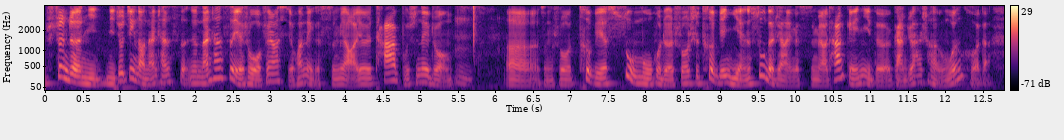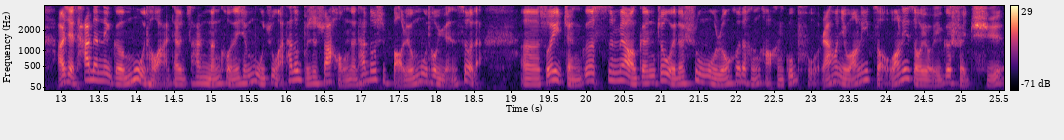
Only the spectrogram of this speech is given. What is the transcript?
顺着你，你就进到南禅寺。就南禅寺也是我非常喜欢的一个寺庙，因为它不是那种，呃，怎么说，特别肃穆或者说是特别严肃的这样一个寺庙，它给你的感觉还是很温和的。而且它的那个木头啊，它它门口那些木柱啊，它都不是刷红的，它都是保留木头原色的。呃，所以整个寺庙跟周围的树木融合的很好，很古朴。然后你往里走，往里走有一个水渠，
